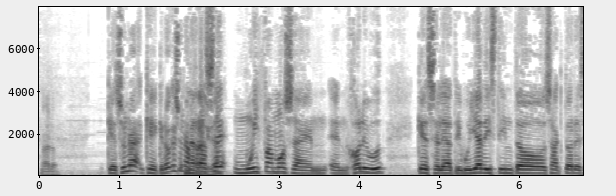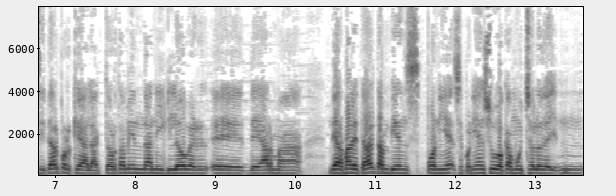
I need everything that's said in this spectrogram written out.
Claro. que es una que creo que es una, Una frase realidad. muy famosa en, en Hollywood que se le atribuye a distintos actores y tal porque al actor también Danny Glover eh, de arma de arma letal también ponía, se ponía en su boca mucho lo de mm,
